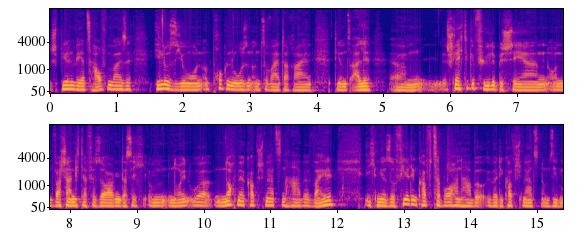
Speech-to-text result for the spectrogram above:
spielen wir jetzt haufenweise Illusionen und Prognosen und so weiter rein, die uns alle ähm, schlechte Gefühle bescheren und wahrscheinlich dafür sorgen, dass ich um neun Uhr noch mehr Kopfschmerzen habe, weil ich mir so viel den Kopf zerbrochen habe über die Kopfschmerzen um 7.30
